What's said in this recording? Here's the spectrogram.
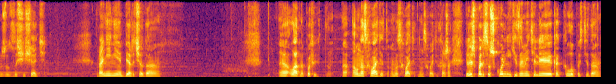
защищать Ранение Берча, да. Э, ладно, пофиг. А, а у нас хватит? У нас хватит, у нас хватит, хорошо. И лишь по лесу школьники заметили, как лопасти, да.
